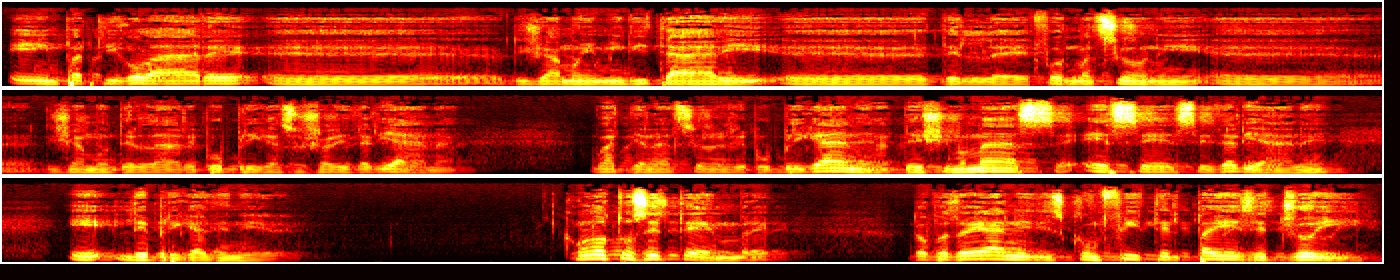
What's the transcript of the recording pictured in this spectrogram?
e in particolare eh, diciamo, i militari eh, delle formazioni eh, diciamo, della Repubblica Sociale Italiana, Guardia Nazionale Repubblicana, Decima Mass, SS Italiane e le Brigate Nere. Con l'8 settembre, dopo tre anni di sconfitte, il paese gioì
